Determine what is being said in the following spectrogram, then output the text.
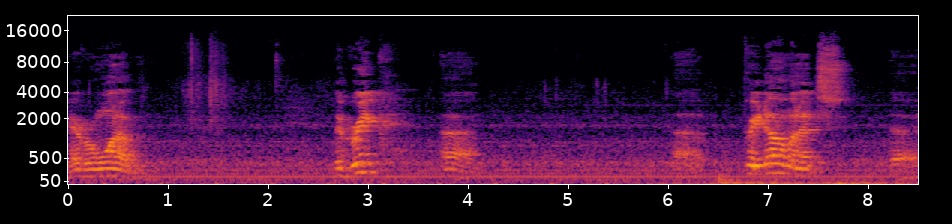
every one of them. The Greek uh, predominates uh,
